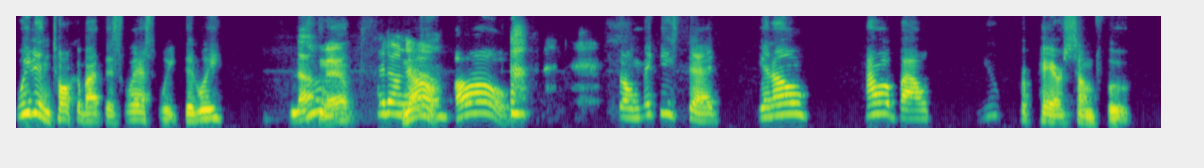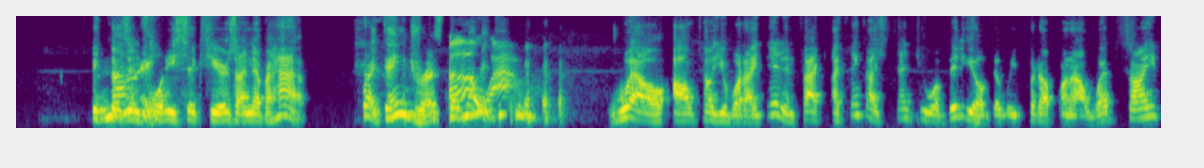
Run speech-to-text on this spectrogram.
We didn't talk about this last week, did we? No. No. I don't know. No. Oh. so Mickey said, you know, how about you prepare some food? Because in 46 years, I never have. Right. Dangerous. Oh nice. wow. Well, I'll tell you what I did. In fact, I think I sent you a video that we put up on our website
